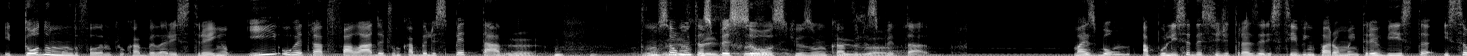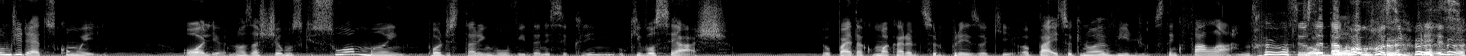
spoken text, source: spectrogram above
E todo mundo falando que o cabelo era estranho e o retrato falado é de um cabelo espetado. É. Não são muitas pessoas que usam um cabelo Exato. espetado. Mas bom, a polícia decide trazer Steven para uma entrevista e são diretos com ele. Olha, nós achamos que sua mãe pode estar envolvida nesse crime. O que você acha? Meu pai tá com uma cara de surpresa aqui. Ô, pai, isso aqui não é vídeo, você tem que falar. Se você tá, tá com alguma surpresa.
